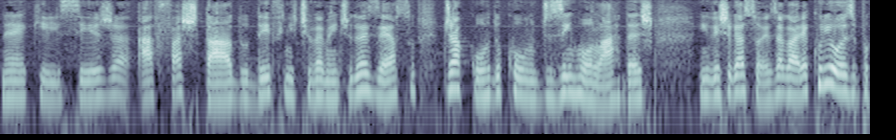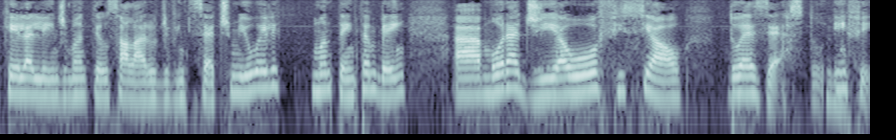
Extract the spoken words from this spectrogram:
né, que ele seja afastado definitivamente do Exército, de acordo com o desenrolar das investigações. Agora, é curioso, porque ele, além de manter o salário de 27 mil, ele mantém também a moradia oficial do Exército. Enfim,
